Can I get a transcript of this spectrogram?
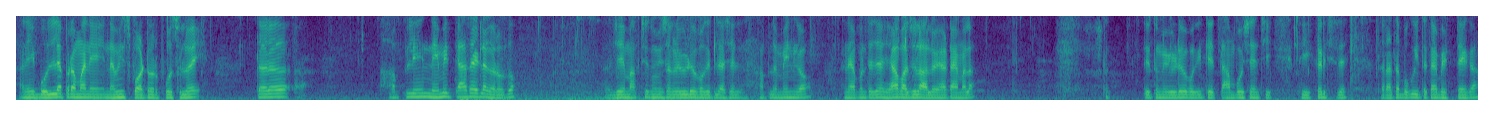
आणि बोलल्याप्रमाणे नवीन स्पॉटवर पोचलो आहे तर आपली नेहमी त्या साईडला घर होतो जे मागचे तुम्ही सगळे व्हिडिओ बघितले असेल आपलं मेन गाव. आणि आपण त्याच्या ह्या बाजूला आलो ह्या टायमाला तर ते तुम्ही व्हिडिओ बघितले तांबोशांची ती इकडचीच आहे. तर आता बघू इथं काय भेटतं आहे का.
